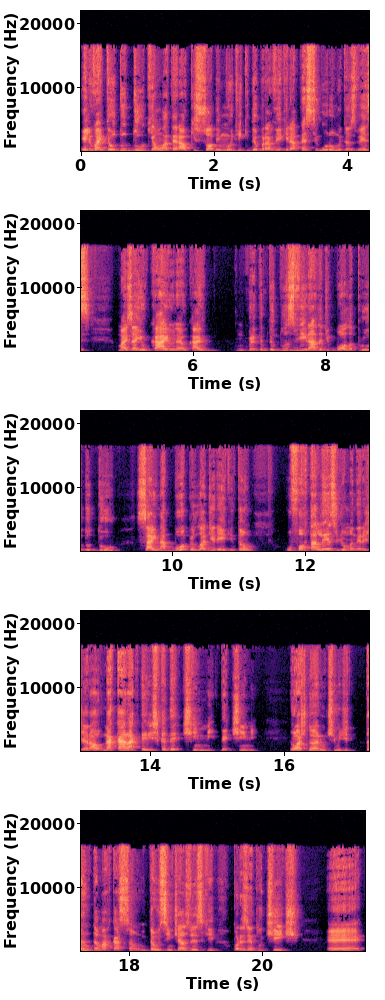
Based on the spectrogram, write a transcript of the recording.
Ele vai ter o Dudu, que é um lateral que sobe muito e que deu para ver que ele até segurou muitas vezes, mas aí o Caio, né? O Caio, no primeiro tempo, deu duas viradas de bola para o Dudu sair na boa pelo lado direito. Então, o Fortaleza, de uma maneira geral, na característica de time, de time, eu acho que não era um time de tanta marcação. Então, eu senti às vezes que, por exemplo, o Tite, é,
